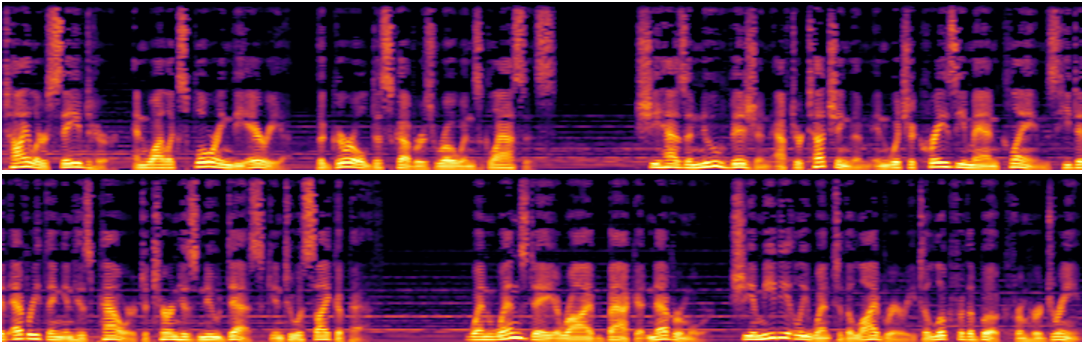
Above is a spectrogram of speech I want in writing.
Tyler saved her, and while exploring the area, the girl discovers Rowan's glasses. She has a new vision after touching them in which a crazy man claims he did everything in his power to turn his new desk into a psychopath. When Wednesday arrived back at Nevermore, she immediately went to the library to look for the book from her dream.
